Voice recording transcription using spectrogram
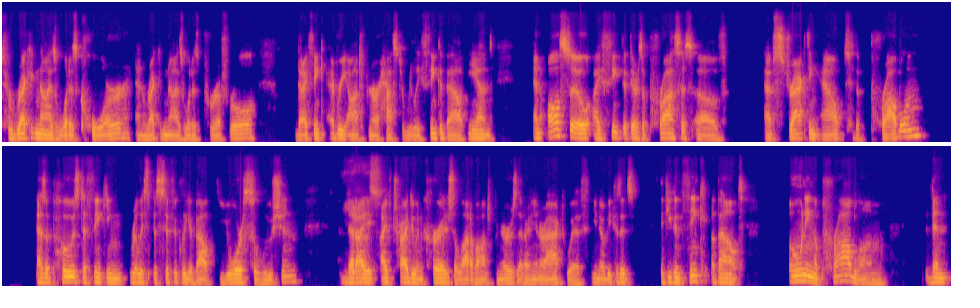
to recognize what is core and recognize what is peripheral that I think every entrepreneur has to really think about. And and also I think that there's a process of abstracting out to the problem as opposed to thinking really specifically about your solution that yes. I, I've tried to encourage a lot of entrepreneurs that I interact with, you know, because it's if you can think about owning a problem, then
